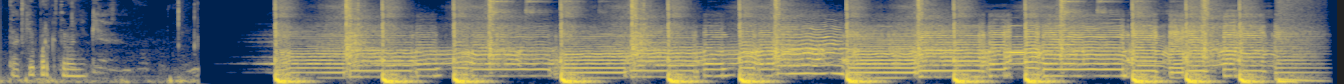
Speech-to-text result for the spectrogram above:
Так, є парктроніки.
